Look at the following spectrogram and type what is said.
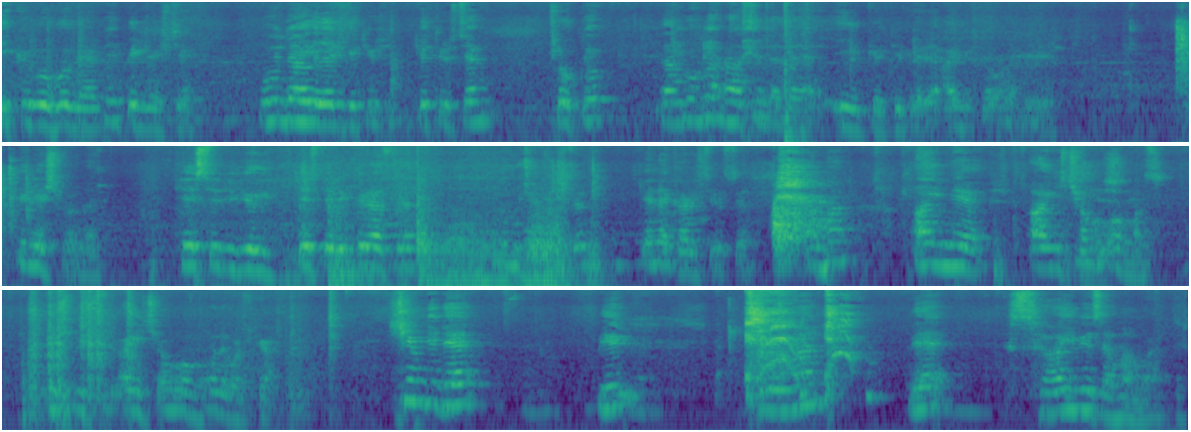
İki ruhu verdi, birleşti. Bunu daha ileri götür, götürsem çokluk, ben bunlar aslında da iyi kötü böyle ayrılıkta olabilir. Birleşmiyorlar. Test ediyor, testleri biraz biraz yumuşatıyorsun, gene karıştırırsın. Ama aynı aynı çamur olmaz. Hiçbir aynı çamur olmaz, o da başka. Şimdi de bir Süleyman ve sahibi zaman vardır.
